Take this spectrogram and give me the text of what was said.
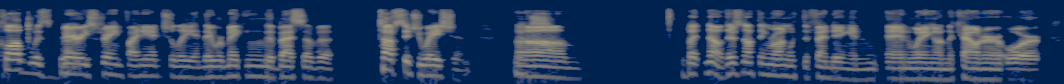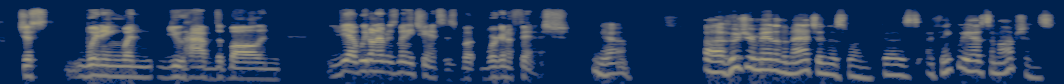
club was very strained financially, and they were making the best of a tough situation. Yes. Um, but no, there's nothing wrong with defending and, and winning on the counter or just winning when you have the ball. And yeah, we don't have as many chances, but we're going to finish. yeah. Uh, who's your man of the match in this one? Because I think we have some options.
